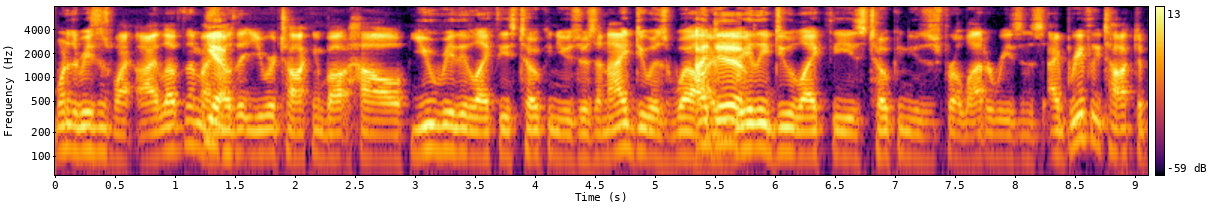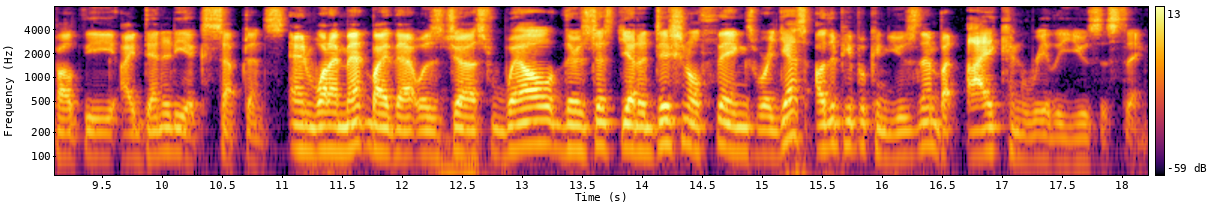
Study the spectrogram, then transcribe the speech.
one of the reasons why I love them, I Yeah. know that you were talking about how you really like these token users, and I do as well. I do. really do like these token users for a lot of reasons. I briefly talked about the identity acceptance. And what I meant by that was just, well, there's just yet additional things where, yes, other people can use them, but I can really use this thing.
